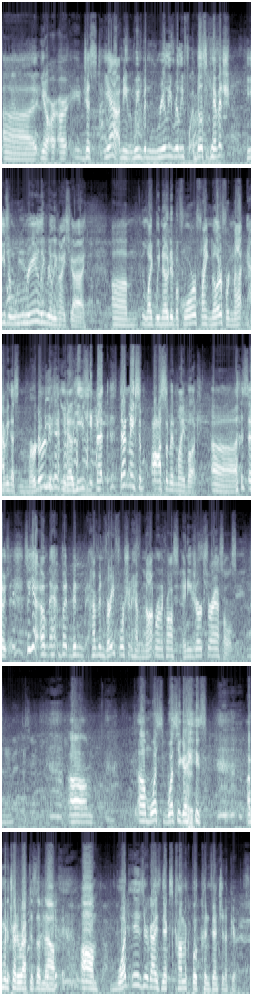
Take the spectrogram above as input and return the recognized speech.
uh, you know, are, are just yeah. I mean, we've been really, really. For- Bill Sienkiewicz, he's a really, really nice guy. Um, like we noted before, Frank Miller for not having us murdered. You know, he's that that makes him awesome in my book. Uh, so so yeah, um, ha- but been have been very fortunate. Have not run across any jerks or assholes. Um, Um, what's what's you guys? I'm going to try to wrap this up now. Um, what is your guys' next comic book convention appearance?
